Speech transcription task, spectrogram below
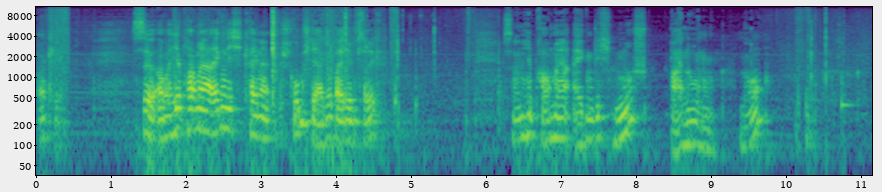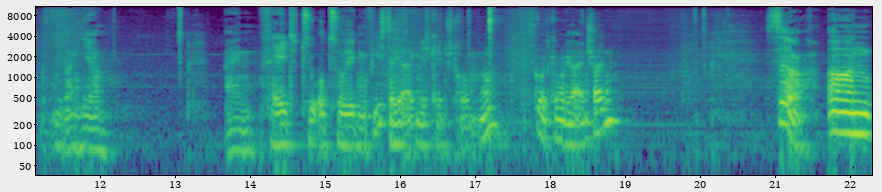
Okay. So, aber hier brauchen wir ja eigentlich keine Stromstärke bei dem Zeug, sondern hier brauchen wir ja eigentlich nur Spannung. No? Ne? Und dann hier ein Feld zu erzeugen. Fließt ja hier eigentlich kein Strom. Ne? Gut, können wir wieder einschalten. So, und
